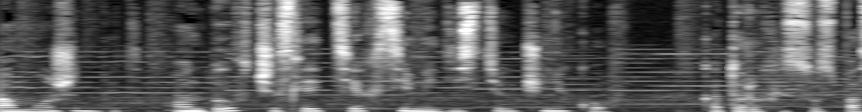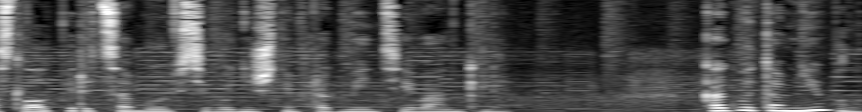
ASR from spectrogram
А может быть, он был в числе тех 70 учеников, которых Иисус послал перед собой в сегодняшнем фрагменте Евангелия. Как бы там ни было,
